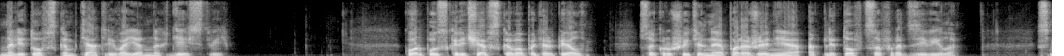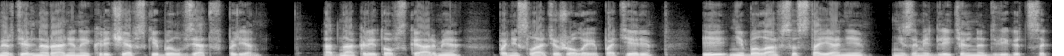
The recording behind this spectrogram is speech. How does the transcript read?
на Литовском театре военных действий. Корпус Кричевского потерпел сокрушительное поражение от литовцев Радзивилла. Смертельно раненый Кричевский был взят в плен. Однако литовская армия понесла тяжелые потери и не была в состоянии незамедлительно двигаться к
